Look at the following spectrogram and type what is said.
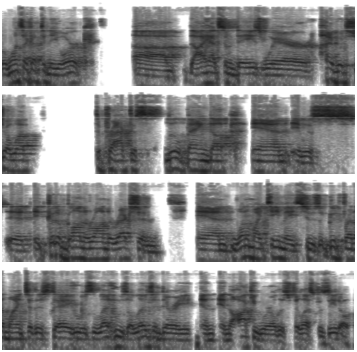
but once I got to New York, uh, I had some days where I would show up to practice a little banged up and it was it, it could have gone the wrong direction and one of my teammates who's a good friend of mine to this day who is le- who's a legendary in, in the hockey world is phil esposito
